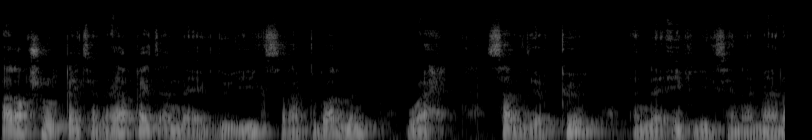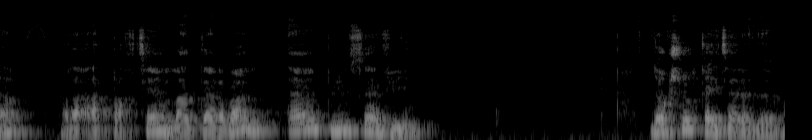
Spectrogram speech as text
Alors, je لقيت هنا لقيت ان f de x راه كبر من 1 ça veut dire que f de x هنا مالها راه appartient à l'intervalle 1 plus infini. donc شنو لقيت أنا دابا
